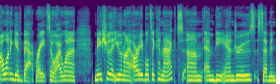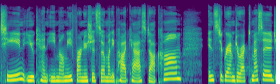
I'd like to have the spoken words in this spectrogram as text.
I want to give back, right? So I want to make sure that you and I are able to connect. Um, MB Andrews 17, you can email me, farnoosh at so Instagram direct message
